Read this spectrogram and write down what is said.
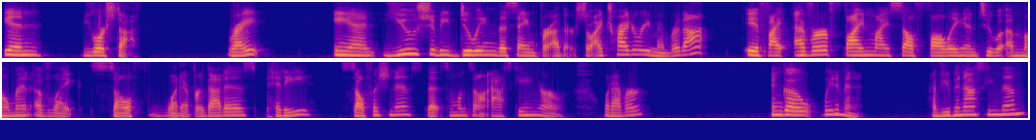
in your stuff, right? And you should be doing the same for others. So I try to remember that. If I ever find myself falling into a moment of like self, whatever that is, pity, selfishness that someone's not asking or whatever, and go, wait a minute. Have you been asking them?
